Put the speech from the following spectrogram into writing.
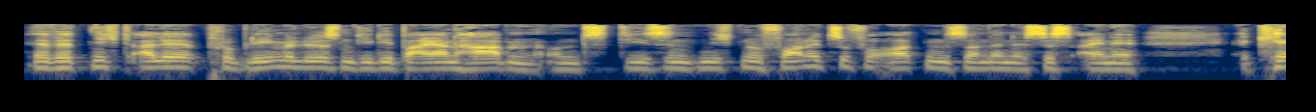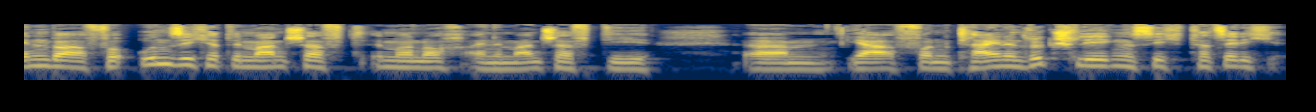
er wird nicht alle Probleme lösen, die die Bayern haben. Und die sind nicht nur vorne zu verorten, sondern es ist eine erkennbar verunsicherte Mannschaft immer noch, eine Mannschaft, die ähm, ja von kleinen Rückschlägen sich tatsächlich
